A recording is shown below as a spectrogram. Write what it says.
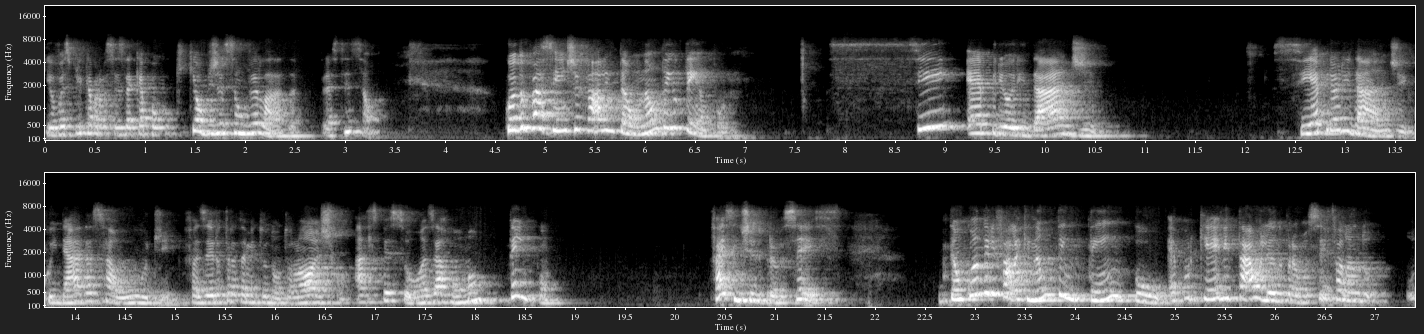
Eu vou explicar para vocês daqui a pouco o que é objeção velada. Presta atenção. Quando o paciente fala, então, não tenho tempo, se é prioridade, se é prioridade cuidar da saúde, fazer o tratamento odontológico, as pessoas arrumam tempo. Faz sentido para vocês? Então, quando ele fala que não tem tempo, é porque ele está olhando para você falando: o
